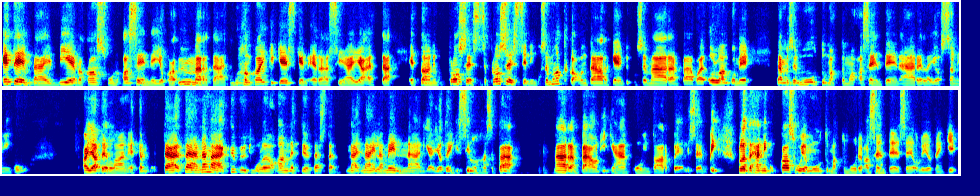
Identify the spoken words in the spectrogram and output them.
eteenpäin vievä kasvun asenne, joka ymmärtää, että mulla on kaikki keskeneräisiä ja että, että on niin kuin prosessi, se prosessi, niin kuin se matka on tärkeämpi kuin se määränpää, vai ollaanko me tämmöisen muuttumattoman asenteen äärellä, jossa niin kuin ajatellaan, että tämä, tämä, nämä kyvyt mulle on annettu ja tästä näillä mennään, ja jotenkin silloinhan se pää, määränpää on ikään kuin tarpeellisempi. Mulla tähän niin kasvu- ja muuttumattomuuden asenteeseen oli jotenkin,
